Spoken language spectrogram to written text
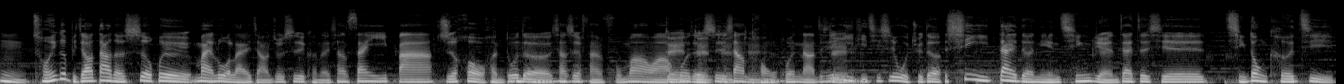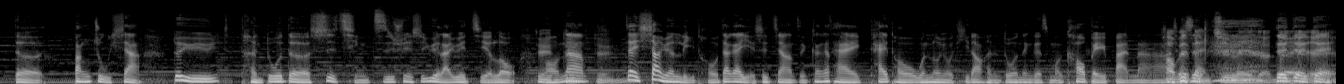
嗯，从一个比较大的社会脉络来讲，就是可能像三一八之后，很多的像是反服贸啊，或者是像同婚啊这些议题，其实我觉得新一代的年轻人在这些行动科技的帮助下。对于很多的事情资讯是越来越揭露哦，那在校园里头大概也是这样子。刚刚才开头文龙有提到很多那个什么靠北板呐、靠北版之类的，对对对。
